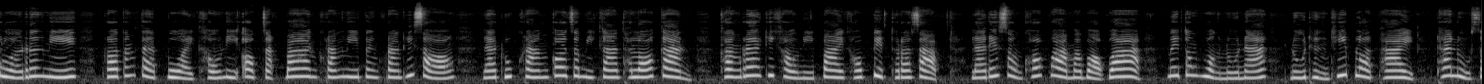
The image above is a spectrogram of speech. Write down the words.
กลัวเรื่องนี้ เพราะตั้งแต่ป่วยเขาหนีออกจากบ้านครั้งนี้เป็นครั้งที่สองและทุกครั้งก็จะมีการทะเลาะกัน ครั้งแรกที่เขาหนีไปเขาปิดโทรศัพท์ และได้ส่งข้อความมาบอกว่า ไม่ต้องห่วงหนูนะ หนูถึงที่ปลอดภัย ถ้าหนูส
